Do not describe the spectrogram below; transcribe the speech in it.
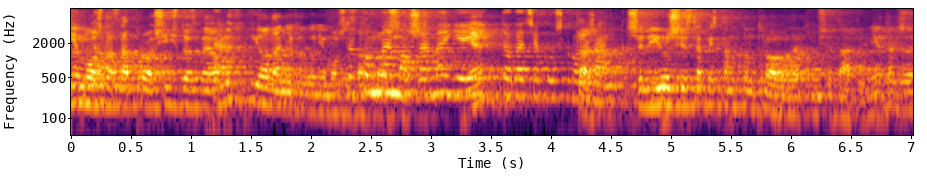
Jej nie można do- zaprosić do znajomych Tak. i ona nikogo nie może Tylko zaprosić. my możemy jej Nie? dodać jakąś koleżankę. Tak, czyli już jest jakaś tam kontrola na jakimś etapie, nie? Także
